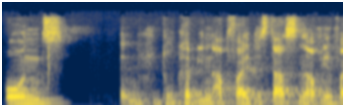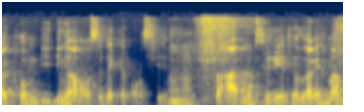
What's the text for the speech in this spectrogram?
Und Druckkabinenabfall, dies, das, ne, auf jeden Fall kommen die Dinger aus der Decke raus hier, Mhm. die Beatmungsgeräte, sage ich mal.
